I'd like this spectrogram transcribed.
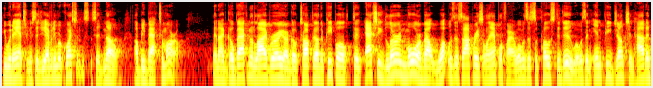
he would answer. And he said, Do you have any more questions? I said, No, I'll be back tomorrow. Then I'd go back in the library or go talk to other people to actually learn more about what was this operational amplifier, what was it supposed to do, what was an NP junction, how did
